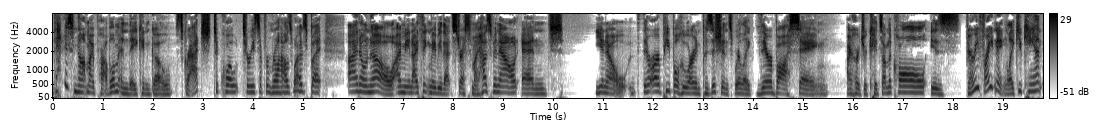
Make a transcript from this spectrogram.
that is not my problem. And they can go scratch to quote Teresa from Real Housewives. But I don't know. I mean, I think maybe that stressed my husband out and you know, there are people who are in positions where like their boss saying, I heard your kids on the call is very frightening. Like you can't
